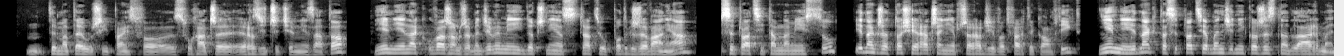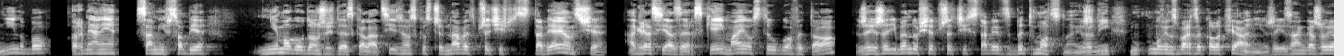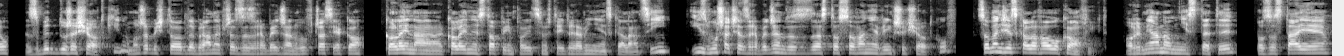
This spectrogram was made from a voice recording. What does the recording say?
ty Mateusz i państwo słuchacze rozliczycie mnie za to. Niemniej jednak uważam, że będziemy mieli do czynienia z sytuacją podgrzewania sytuacji tam na miejscu, jednakże to się raczej nie przerodzi w otwarty konflikt. Niemniej jednak ta sytuacja będzie niekorzystna dla Armenii, no bo Ormianie sami w sobie nie mogą dążyć do eskalacji, w związku z czym nawet przeciwstawiając się agresji azerskiej, mają z tyłu głowy to, że jeżeli będą się przeciwstawiać zbyt mocno, jeżeli, mówiąc bardzo kolokwialnie, jeżeli zaangażują zbyt duże środki, no może być to odebrane przez Azerbejdżan wówczas jako kolejna, kolejny stopień powiedzmy w tej drabinie eskalacji i zmuszać Azerbejdżan do zastosowania większych środków, co będzie skalowało konflikt. Ormianom niestety pozostaje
